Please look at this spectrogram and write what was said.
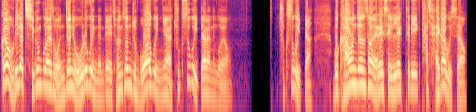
그럼 우리가 지금 구간에서 원전이 오르고 있는데 전선주 뭐 하고 있냐? 죽 쓰고 있다라는 거예요. 죽 쓰고 있다. 뭐 가온전선, LX 일렉트릭 다 잘 가고 있어요.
